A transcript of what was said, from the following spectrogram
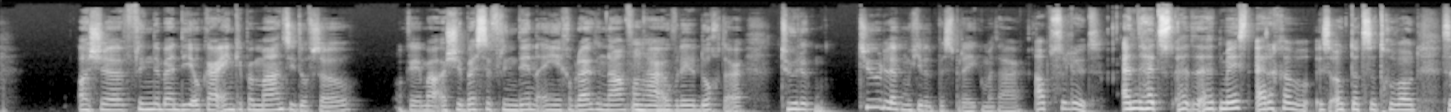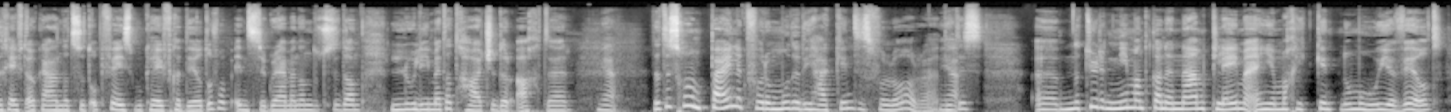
Als je vrienden bent die elkaar één keer per maand ziet of zo. Oké, maar als je beste vriendin en je gebruikt de naam van Mhm. haar overleden dochter. Tuurlijk, tuurlijk moet je dat bespreken met haar. Absoluut. En het, het, het meest erge is ook dat ze het gewoon... Ze geeft ook aan dat ze het op Facebook heeft gedeeld of op Instagram. En dan doet ze dan Luli met dat hartje erachter. Ja. Dat is gewoon pijnlijk voor een moeder die haar kind is verloren. Ja. Dit is, eh, natuurlijk, niemand kan een naam claimen en je mag je kind noemen hoe je wilt.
